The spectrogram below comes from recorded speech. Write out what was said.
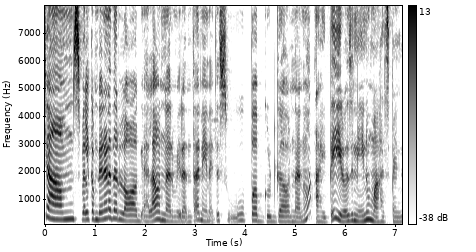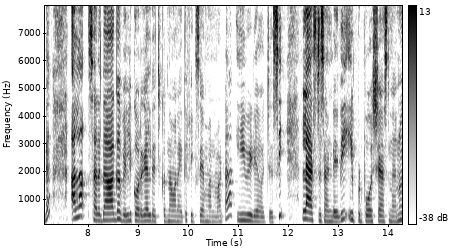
Chums welcome to another vlog ఎలా ఉన్నారు మీరంతా? నేనైతే సూపర్ గుడ్గా ఉన్నాను. అయితే ఈరోజు నేను మా హస్బెండ్ అలా సరదాగా వెళ్ళి కూరగాయలు తెచ్చుకుందామని అయితే ఫిక్స్ అయ్యామన్నమాట. ఈ వీడియో వచ్చేసి లాస్ట్ సండేది ఇప్పుడు పోస్ట్ చేస్తున్నాను.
